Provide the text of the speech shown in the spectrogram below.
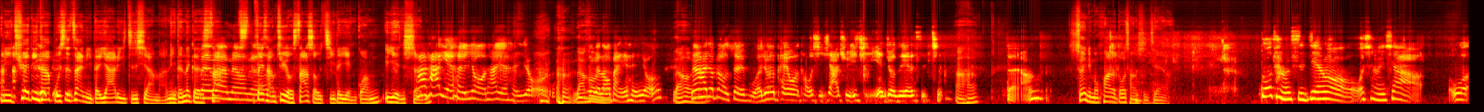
你确定他不是在你的压力之下吗？你的那个杀没有没有没有非常具有杀手级的眼光眼神，他他也很有，他也很有，然后那个老板也很有，然后然后他就被我说服了，就是陪我头洗下去，一起研究这件事情。啊哈，对啊，所以你们花了多长时间啊？多长时间哦？我想一下，我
